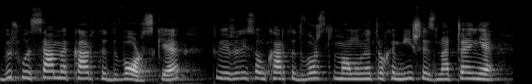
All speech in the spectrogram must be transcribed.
wyszły same karty dworskie, czyli jeżeli są karty dworskie, mają one trochę mniejsze znaczenie e,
